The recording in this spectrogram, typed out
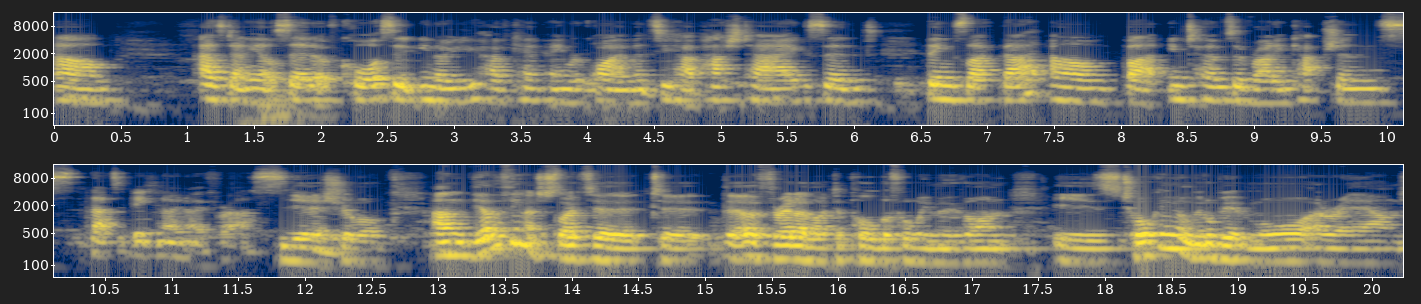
Um, as Danielle said, of course, it, you know, you have campaign requirements, you have hashtags and things like that. Um, but in terms of writing captions, that's a big no no for us. Yeah, sure. Um, the other thing I'd just like to, to, the other thread I'd like to pull before we move on is talking a little bit more around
